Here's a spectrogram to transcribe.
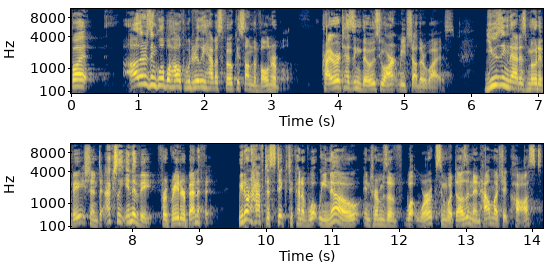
But others in global health would really have us focus on the vulnerable, prioritizing those who aren't reached otherwise, using that as motivation to actually innovate for greater benefit. We don't have to stick to kind of what we know in terms of what works and what doesn't and how much it costs,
